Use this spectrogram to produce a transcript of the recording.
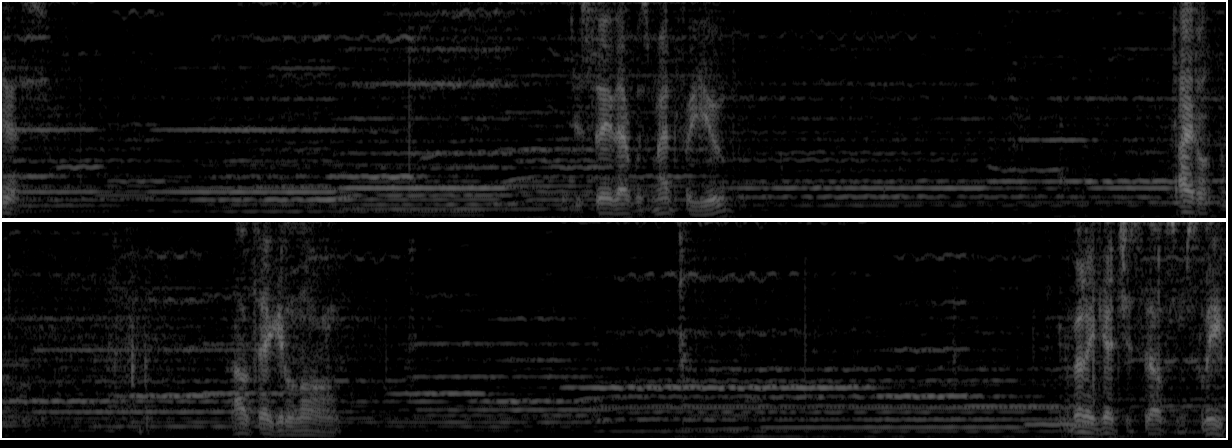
Yes. Did you say that was meant for you? I don't know. I'll take it along. You better get yourself some sleep.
